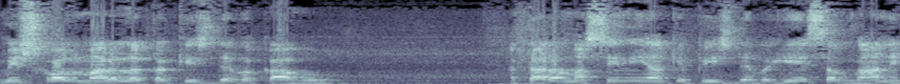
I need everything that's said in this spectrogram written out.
मिस कॉल मारल तक किस देव का हो? तारा मसीनिया के पीछ देव ये सब गाने।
